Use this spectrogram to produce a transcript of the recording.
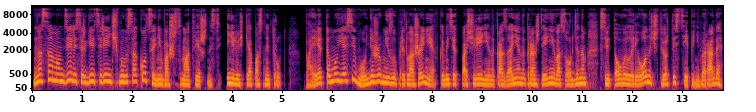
На самом деле, Сергей Терентьевич, мы высоко ценим вашу самоотверженность и нелегкий опасный труд. Поэтому я сегодня же внизу предложение в Комитет поощрения и наказания награждения вас орденом Святого Илариона четвертой степени. Вы рады?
